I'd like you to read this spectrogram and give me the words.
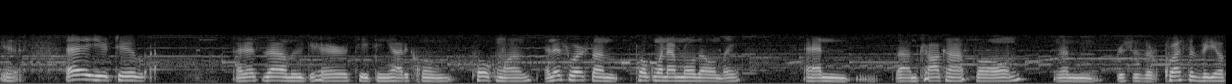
Yeah. Hey YouTube, and it's now Luke here teaching how to clone Pokemon, and this works on Pokemon Emerald only. And I'm talking on phone, and this is a requested video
